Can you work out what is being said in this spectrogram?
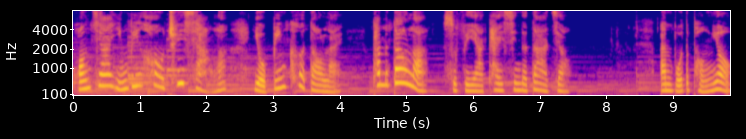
皇家迎宾号吹响了，有宾客到来，他们到了。苏菲亚开心的大叫。安博的朋友。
